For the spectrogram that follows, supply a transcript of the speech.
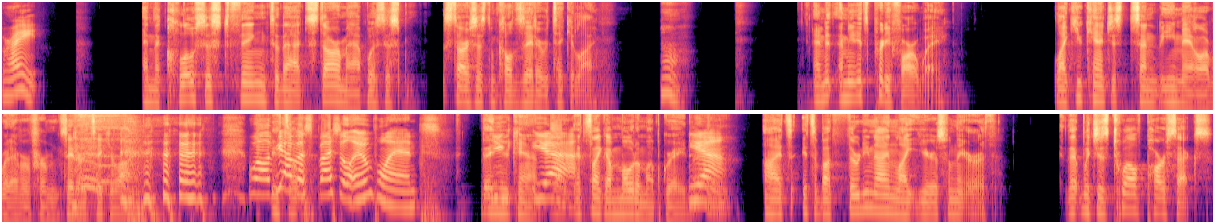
Right. And the closest thing to that star map was this star system called Zeta Reticuli. Huh. And it, I mean, it's pretty far away. Like you can't just send an email or whatever from Zeta Reticuli. well, if you have a- a special implant, then You you, can't. yeah. Right. It's like a modem upgrade. yeah. Uh, it's it's about 39 light years from the Earth, that which is 12 parsecs.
